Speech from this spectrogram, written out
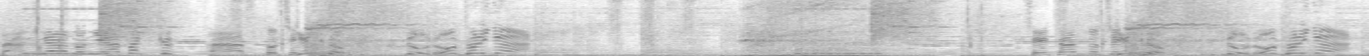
ヴァンガードにアタック。ファーストチェックドロートリガー。セカンドチェックドロートリガー。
